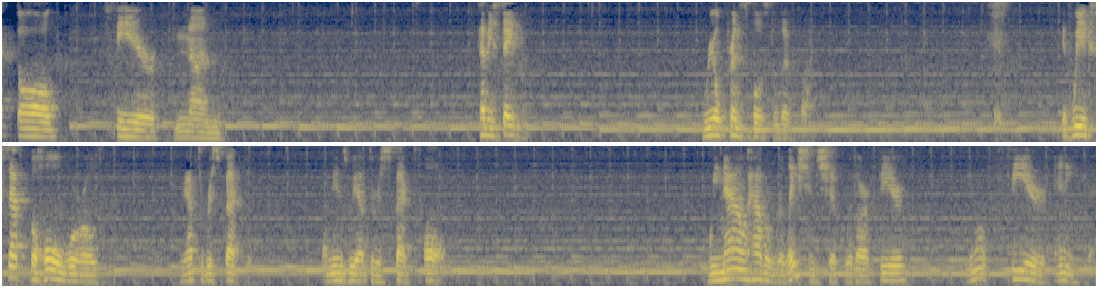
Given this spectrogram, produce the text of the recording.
Respect all, fear none. Heavy statement. Real principles to live by. If we accept the whole world, we have to respect it. That means we have to respect all. We now have a relationship with our fear. We don't fear anything,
